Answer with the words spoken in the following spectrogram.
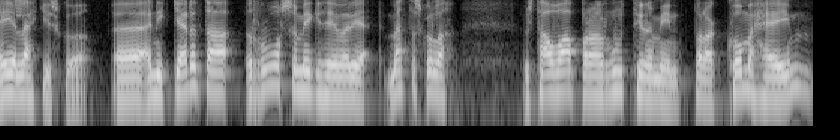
eiginlega ekki sko. Uh, En ég gerði það rosa mikið þegar ég var í mentaskóla þá var bara rútína mín Bara koma heim,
